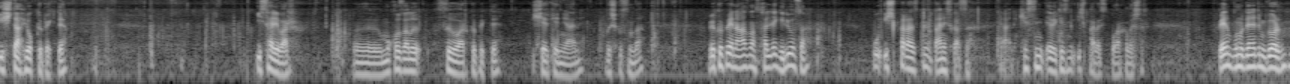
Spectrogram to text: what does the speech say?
iştah yok köpekte. İshali var. E, mukozalı sıvı var köpekte. İşerken yani dışkısında. Ve köpeğin ağzından salya geliyorsa bu iç parazitin daniskası. Yani kesinlikle ve kesinlikle iç parazit bu arkadaşlar. Ben bunu denedim gördüm.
